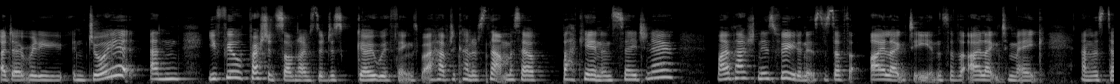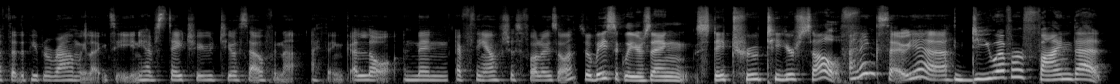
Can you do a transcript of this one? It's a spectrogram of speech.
I don't really enjoy it, and you feel pressured sometimes to just go with things. But I have to kind of snap myself back in and say, do you know, my passion is food and it's the stuff that I like to eat and the stuff that I like to make and the stuff that the people around me like to eat. And you have to stay true to yourself in that, I think, a lot. And then everything else just follows on. So basically, you're saying stay true to yourself. I think so, yeah. Do you ever find that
